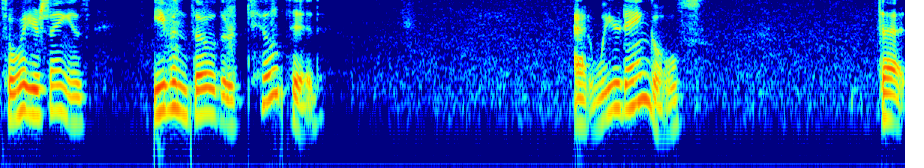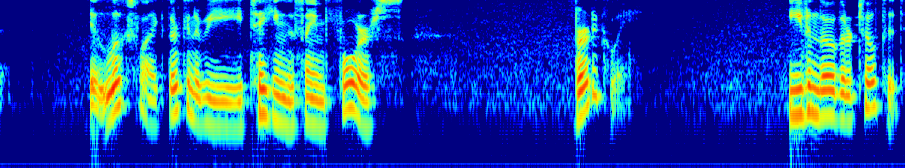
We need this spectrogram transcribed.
So what you're saying is, even though they're tilted at weird angles, that it looks like they're going to be taking the same force vertically, even though they're tilted.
